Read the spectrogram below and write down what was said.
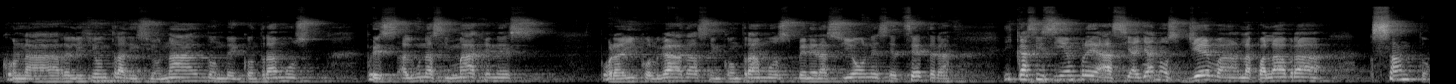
con la religión tradicional, donde encontramos pues algunas imágenes por ahí colgadas, encontramos veneraciones, etc. Y casi siempre hacia allá nos lleva la palabra santo.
